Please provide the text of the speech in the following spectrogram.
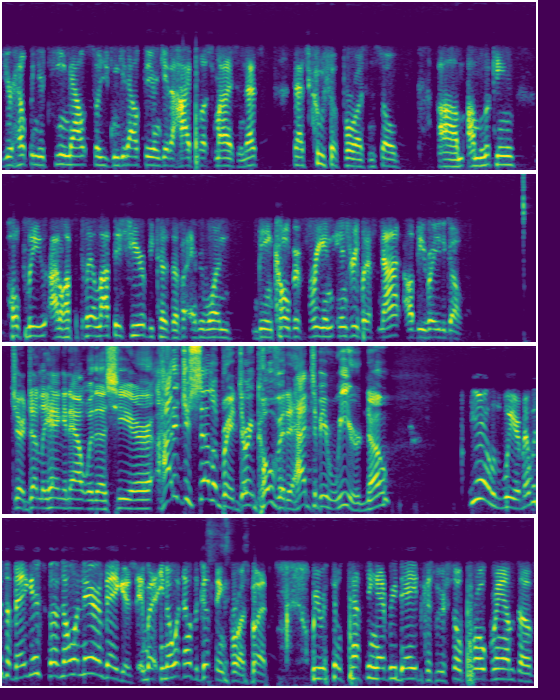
you're helping your team out so you can get out there and get a high plus minus, and that's that's crucial for us. And so um, I'm looking – hopefully I don't have to play a lot this year because of everyone being COVID free and injury. But if not, I'll be ready to go. Jared Dudley hanging out with us here. How did you celebrate during COVID? It had to be weird, no? Yeah, it was weird, man. We went to Vegas. There was no one there in Vegas. But you know what? That was a good thing for us. But we were still testing every day because we were so programmed of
